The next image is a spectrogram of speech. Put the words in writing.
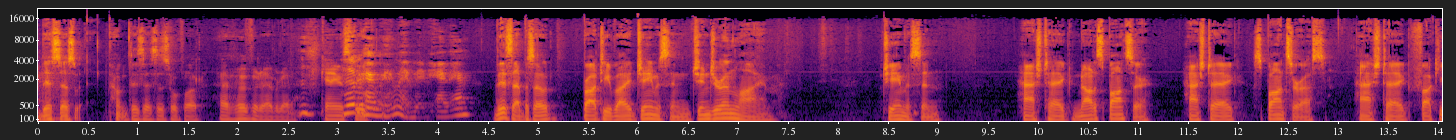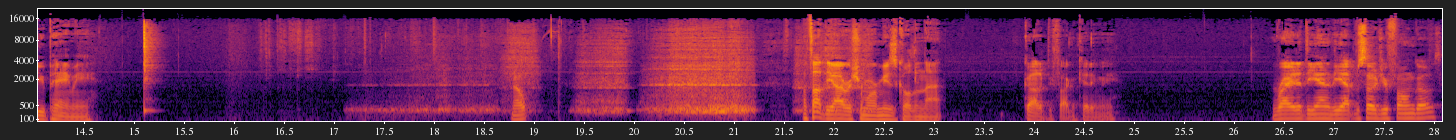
This is oh, this is so far. Can't even speak. This episode brought to you by Jameson Ginger and Lime. Jameson. Hashtag not a sponsor. Hashtag sponsor us. Hashtag fuck you pay me. Nope. I thought the Irish were more musical than that. Gotta be fucking kidding me. Right at the end of the episode, your phone goes?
